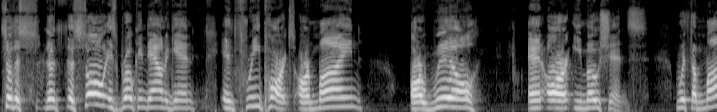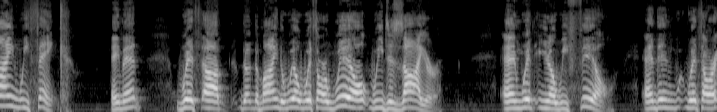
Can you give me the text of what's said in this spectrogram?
So the, the, the soul is broken down again in three parts our mind, our will, and our emotions. With the mind, we think. Amen? With uh, the, the mind, the will, with our will, we desire. And with, you know, we feel. And then with our,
